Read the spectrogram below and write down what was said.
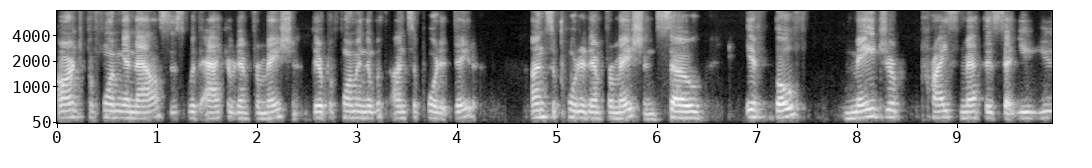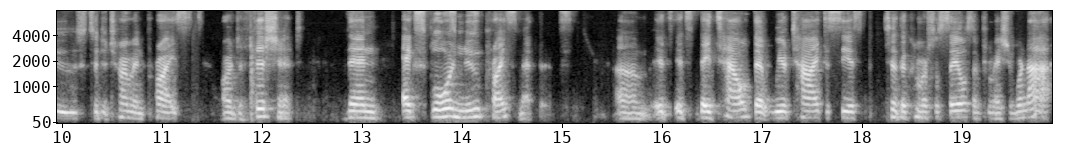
aren't performing analysis with accurate information. They're performing them with unsupported data, unsupported information. So if both major price methods that you use to determine price are deficient, then explore new price methods. Um, it's, it's they tout that we're tied to CS to the commercial sales information. We're not.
